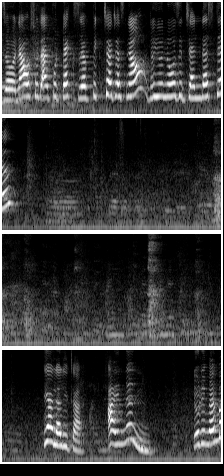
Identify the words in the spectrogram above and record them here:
So now should I put back the picture just now? Do you know the gender still? Yeah, Lalita. Einen. You remember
